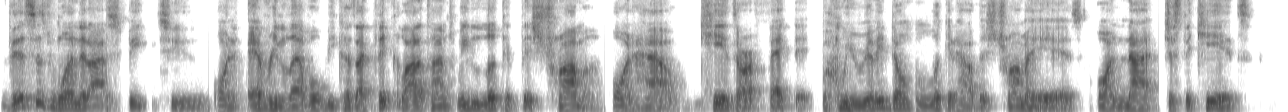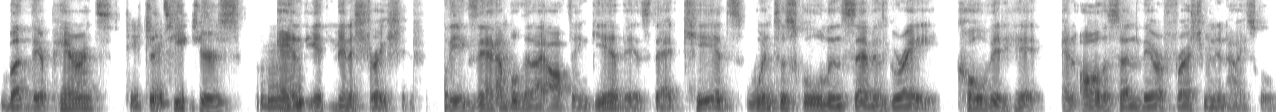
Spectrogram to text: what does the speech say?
This is one that I speak to on every level because I think a lot of times we look at this trauma on how kids are affected, but we really don't look at how this trauma is on not just the kids, but their parents, teachers. the teachers, mm-hmm. and the administration. The example that I often give is that kids went to school in seventh grade COVID hit and all of a sudden they're a freshman in high school.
